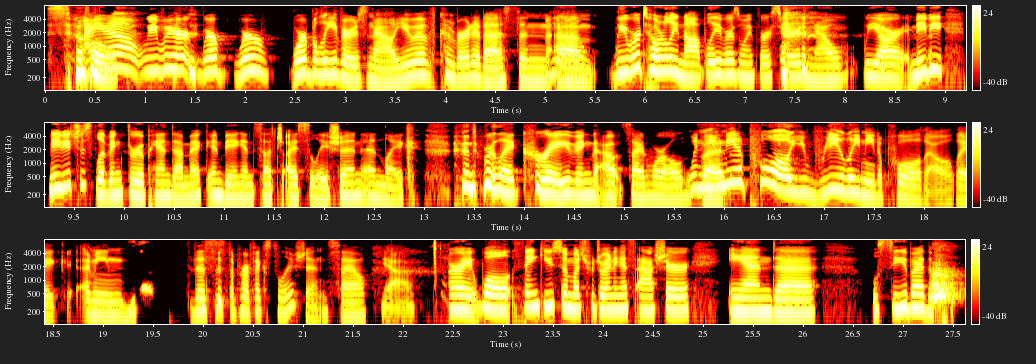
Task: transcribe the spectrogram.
So I know we we're we're we're we're believers now. You have converted us, and Yeah, um, we were totally not believers when we first heard, and now we are. Maybe, maybe it's just living through a pandemic and being in such isolation, and like we're like craving the outside world. when but- you need a pool, you really need a pool, though. Like, I mean, this is the perfect solution. So, yeah. All right. Well, thank you so much for joining us, Asher, and uh we'll see you by the.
